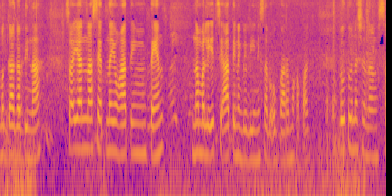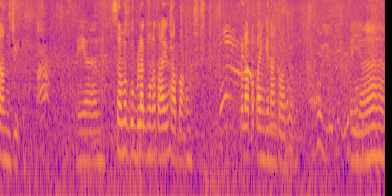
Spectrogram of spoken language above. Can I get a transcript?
maggagabi na. So ayan na set na yung ating tent na maliit si ate naglilinis sa loob para makapag luto na siya ng samji. Ayan. So mag-vlog muna tayo habang wala pa tayong ginagawa doon. Ayan.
